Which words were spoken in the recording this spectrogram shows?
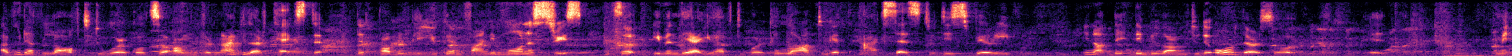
I would have loved to work also on vernacular text that probably you can find in monasteries. So even there, you have to work a lot to get access to this very, you know, they, they belong to the order. So, it, I mean,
